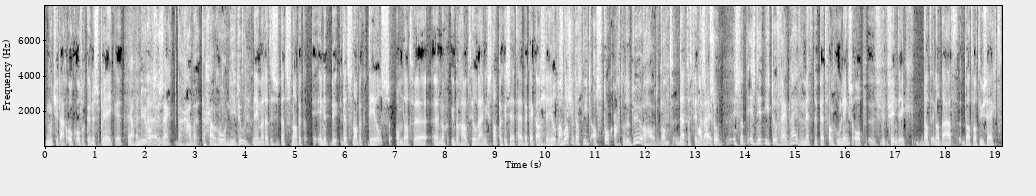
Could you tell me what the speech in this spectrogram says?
moet je daar ook over kunnen spreken. Ja, maar nu wordt uh, gezegd, dat gaan, we, dat gaan we gewoon niet doen. Nee, maar dat, is, dat, snap ik in het, dat snap ik deels omdat we uh, nog überhaupt heel weinig stappen gezet hebben. Kijk, als je heel veel maar moet je dat niet als stok achter de deur houden? Want dat, dat vinden als wij. Dat zo, is, dat, is dit niet te vrijblijvend? Met de pet van GroenLinks op vind ik dat inderdaad dat wat u zegt.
